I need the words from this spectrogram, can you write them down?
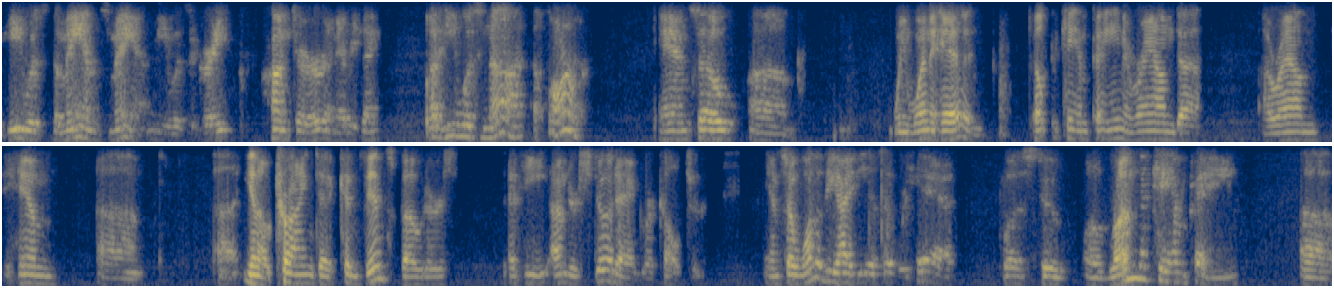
he was the man's man. He was a great hunter and everything, but he was not a farmer. And so um, we went ahead and built the campaign around uh, around him, uh, uh, you know, trying to convince voters that he understood agriculture. And so one of the ideas that we had was to uh, run the campaign uh,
